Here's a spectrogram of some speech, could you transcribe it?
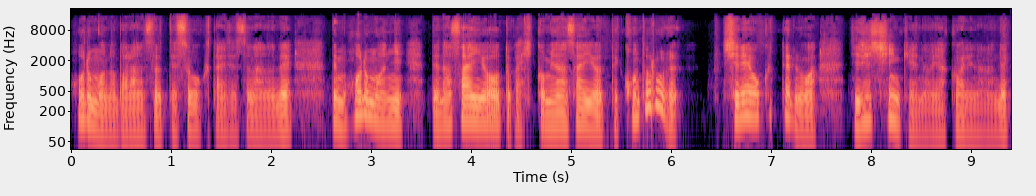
ホルモンのバランスってすごく大切なので、でもホルモンに出なさいよとか引っ込みなさいよってコントロール指令を送ってるのが自律神経の役割なので、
